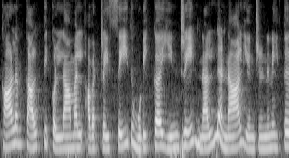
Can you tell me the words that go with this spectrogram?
காலம் தாழ்த்தி கொள்ளாமல் அவற்றை செய்து முடிக்க இன்றே நல்ல நாள் என்று நினைத்து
